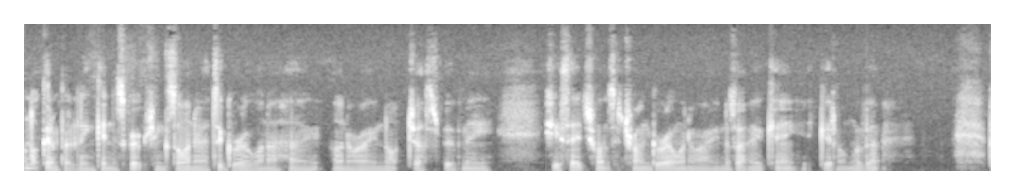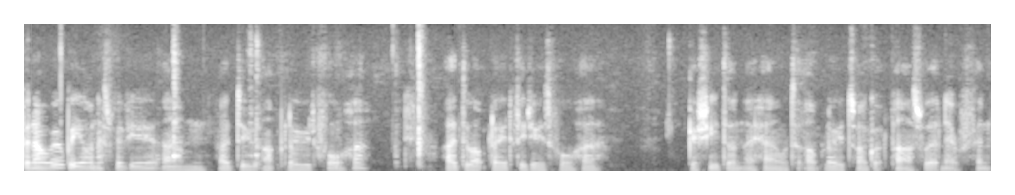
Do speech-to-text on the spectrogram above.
I'm not going to put a link in the description because I want her to grow on her, on her own, not just with me. She said she wants to try and grow on her own. I was like, okay, get on with it. But no, I will be honest with you. Um, I do upload for her. I do upload videos for her because she doesn't know how to upload, so I got password and everything.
